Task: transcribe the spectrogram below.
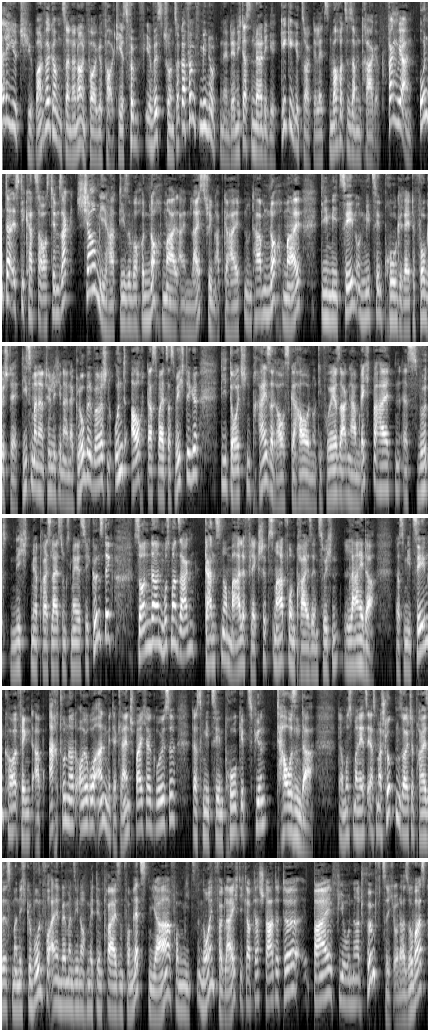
Hallo YouTuber und willkommen zu einer neuen Folge Faultiers 5. Ihr wisst schon, sogar 5 Minuten, in denen ich das nerdige, geekige Zeug der letzten Woche zusammentrage. Fangen wir an. Und da ist die Katze aus dem Sack. Xiaomi hat diese Woche nochmal einen Livestream abgehalten und haben nochmal die Mi 10 und Mi 10 Pro Geräte vorgestellt. Diesmal natürlich in einer Global Version und auch, das war jetzt das Wichtige, die deutschen Preise rausgehauen. Und die Vorhersagen haben recht behalten. Es wird nicht mehr preis-leistungsmäßig günstig sondern muss man sagen, ganz normale Flagship-Smartphone-Preise inzwischen leider. Das Mi 10 fängt ab 800 Euro an mit der kleinen Speichergröße. Das Mi 10 Pro gibt's für einen Tausender. Da muss man jetzt erstmal schlucken. Solche Preise ist man nicht gewohnt, vor allem wenn man sie noch mit den Preisen vom letzten Jahr, vom Mi 9 vergleicht. Ich glaube, das startete bei 450 oder sowas.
